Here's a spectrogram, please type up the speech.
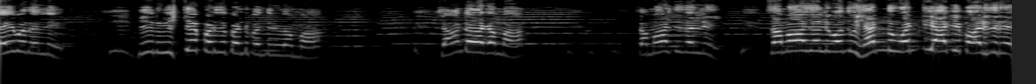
ದೈವದಲ್ಲಿ ನೀನು ಇಷ್ಟೇ ಪಡೆದುಕೊಂಡು ಬಂದಿರುವಮ್ಮ. ಶಾಂತಳಾಗಮ್ಮ ಸಮಾಜದಲ್ಲಿ ಸಮಾಜದಲ್ಲಿ ಒಂದು ಹೆಣ್ಣು ಒಂಟಿಯಾಗಿ ಬಾಳಿದರೆ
